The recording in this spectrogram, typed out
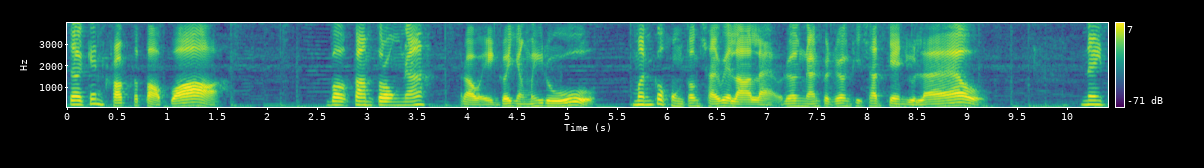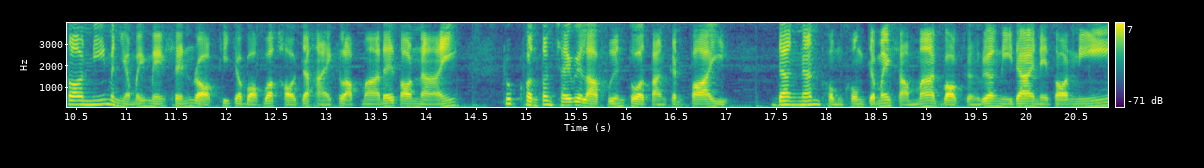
เจอเกนครอปก็ตอบว่า บอกตามตรงนะ เราเองก็ยังไม่รู้ มันก็คงต้องใช้เวลาแหละ เรื่องนั้นเป็นเรื่องที่ชัดเจนอยู่แล้ว ในตอนนี้มันยังไม่เมคเซนหรอกที่จะบอกว่าเขาจะหายกลับมาได้ตอนไหน ทุกคนต้องใช้เวลาฟื้นตัวต่างกันไป ดังนั้นผมคงจะไม่สามารถบอกถึงเรื่องนี้ได้ในตอนนี้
